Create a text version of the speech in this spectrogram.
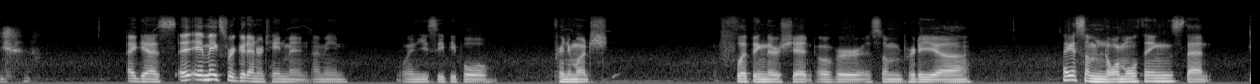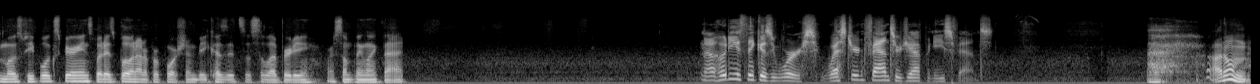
I guess it, it makes for good entertainment. I mean, when you see people pretty much flipping their shit over some pretty, uh, I guess, some normal things that most people experience, but it's blown out of proportion because it's a celebrity or something like that. Now, who do you think is worse, Western fans or Japanese fans? I don't.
